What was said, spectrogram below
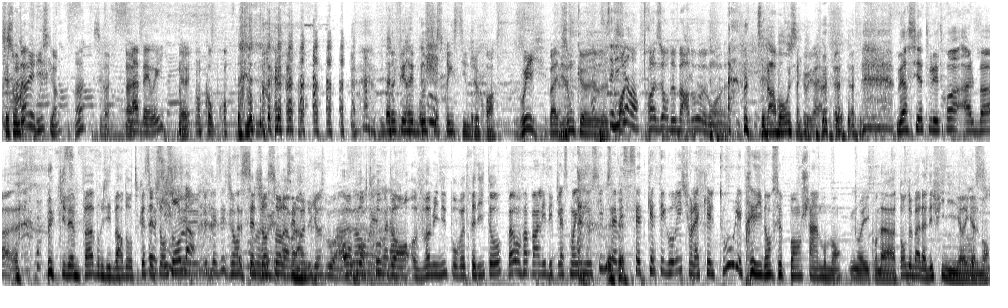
C'est son dernier disque. Hein. Hein, c'est vrai. Ah ben oui, Eh oui. on comprend. Vous préférez Bruce Springsteen, je crois. Oui, bah disons que euh, C'est trois, différent. trois heures de Bardot, euh, bon. euh, C'est barbant aussi. oui, voilà. Merci à tous les trois. Alba, qui n'aime pas Brigitte Bardot. En tout cas, cette Si, chanson-là. je- je- Cette chanson, Cette euh, chanson-là, c'est voilà. pas du Gainsbourg. hein. On non, vous retrouve voilà. dans 20 minutes pour votre édito. Bah, on va parler des classes moyennes aussi. Vous savez, c'est cette catégorie sur laquelle tous les présidents se penchent à un moment. Oui, qu'on a tant de mal à définir également.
